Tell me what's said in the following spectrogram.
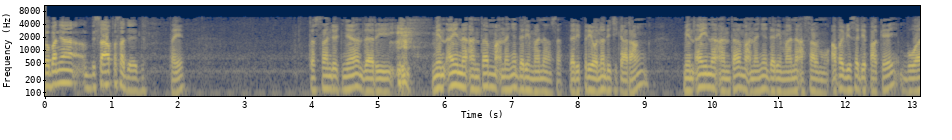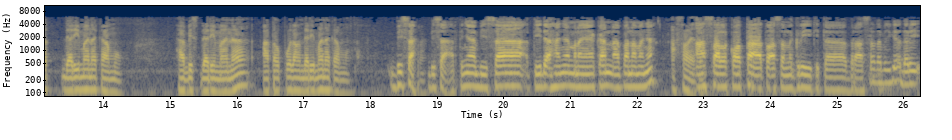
Jawabannya bisa apa saja itu. Baik. Terus selanjutnya dari min aina anta maknanya dari mana Ustaz? Dari Priyono di Cikarang. Min aina anta maknanya dari mana asalmu? Apa bisa dipakai buat dari mana kamu? Habis dari mana atau pulang dari mana kamu? Bisa, bisa. Artinya bisa tidak hanya menanyakan apa namanya? Asal ya. Ustaz? asal kota atau asal negeri kita berasal tapi juga dari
